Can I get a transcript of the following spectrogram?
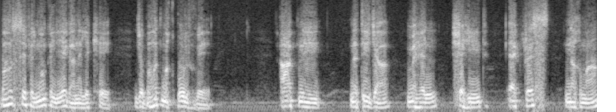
بہت سی فلموں کے لیے گانے لکھے جو بہت مقبول ہوئے۔ آپ نے نتیجہ، محل، شہید، ایکٹریس، نغمہ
